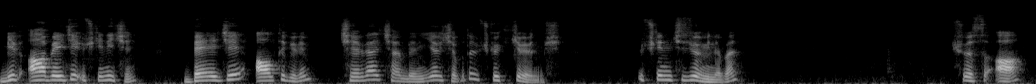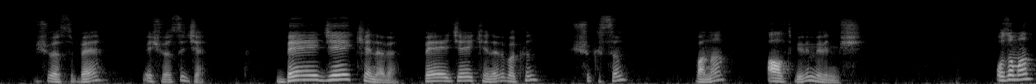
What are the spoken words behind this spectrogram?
Bir ABC üçgeni için BC 6 birim, çevrel çemberin yarıçapı da 3 kök 2 verilmiş. Üçgenimi çiziyorum yine ben. Şurası A, Şurası B ve şurası C. BC kenarı. BC kenarı bakın şu kısım bana alt birim verilmiş. O zaman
